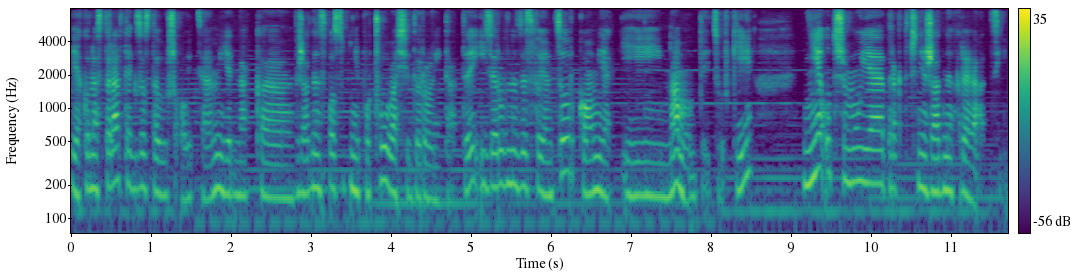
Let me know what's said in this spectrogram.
Jako nastolatek został już ojcem, jednak e, w żaden sposób nie poczuwa się do roli taty i zarówno ze swoją córką, jak i mamą tej córki nie utrzymuje praktycznie żadnych relacji.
